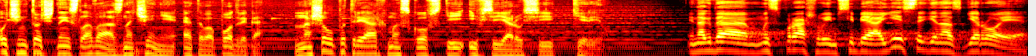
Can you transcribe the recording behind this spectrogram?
Очень точные слова о значении этого подвига нашел патриарх московский и всея Руси Кирилл. Иногда мы спрашиваем себя, а есть среди нас герои,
